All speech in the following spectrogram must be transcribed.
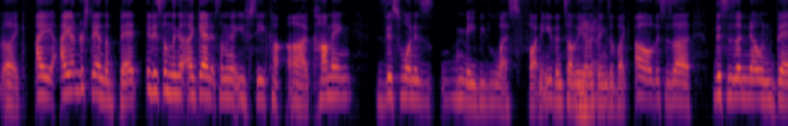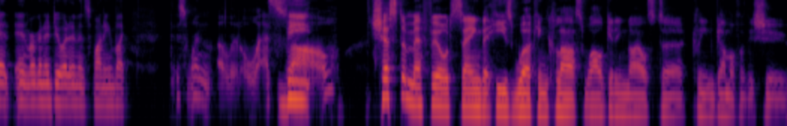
like I I understand the bit. It is something again it's something that you see co- uh, coming. This one is maybe less funny than some of the other things of like oh this is a this is a known bit and we're gonna do it and it's funny but like this one a little less The- so. Chester Meffield saying that he's working class while getting Niles to clean gum off of his shoe,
